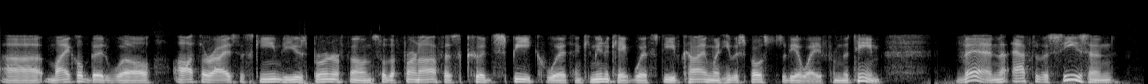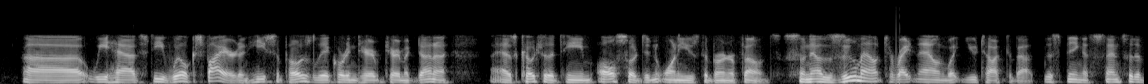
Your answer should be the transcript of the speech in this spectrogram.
uh, Michael Bidwill authorized a scheme to use burner phones so the front office could speak with and communicate with Steve Keim when he was supposed to be away from the team. Then, after the season, uh, we have Steve Wilks fired, and he supposedly, according to Terry, Terry McDonough, as coach of the team, also didn't want to use the burner phones. So now zoom out to right now and what you talked about, this being a sensitive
